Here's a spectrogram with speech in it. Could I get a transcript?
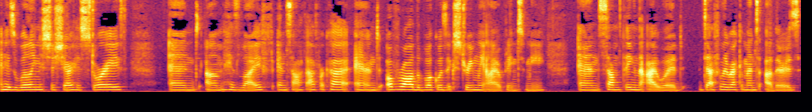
and his willingness to share his stories and um, his life in South Africa. And overall, the book was extremely eye opening to me and something that I would definitely recommend to others.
